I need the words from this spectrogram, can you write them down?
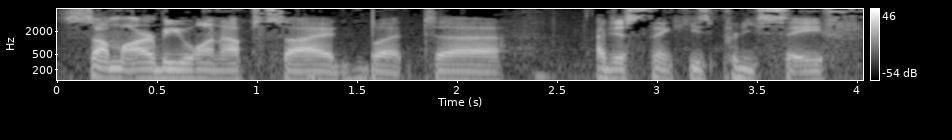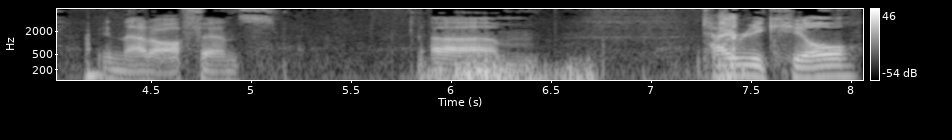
some RB1 upside, but, uh, I just think he's pretty safe in that offense. Um, Tyreek Hill,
